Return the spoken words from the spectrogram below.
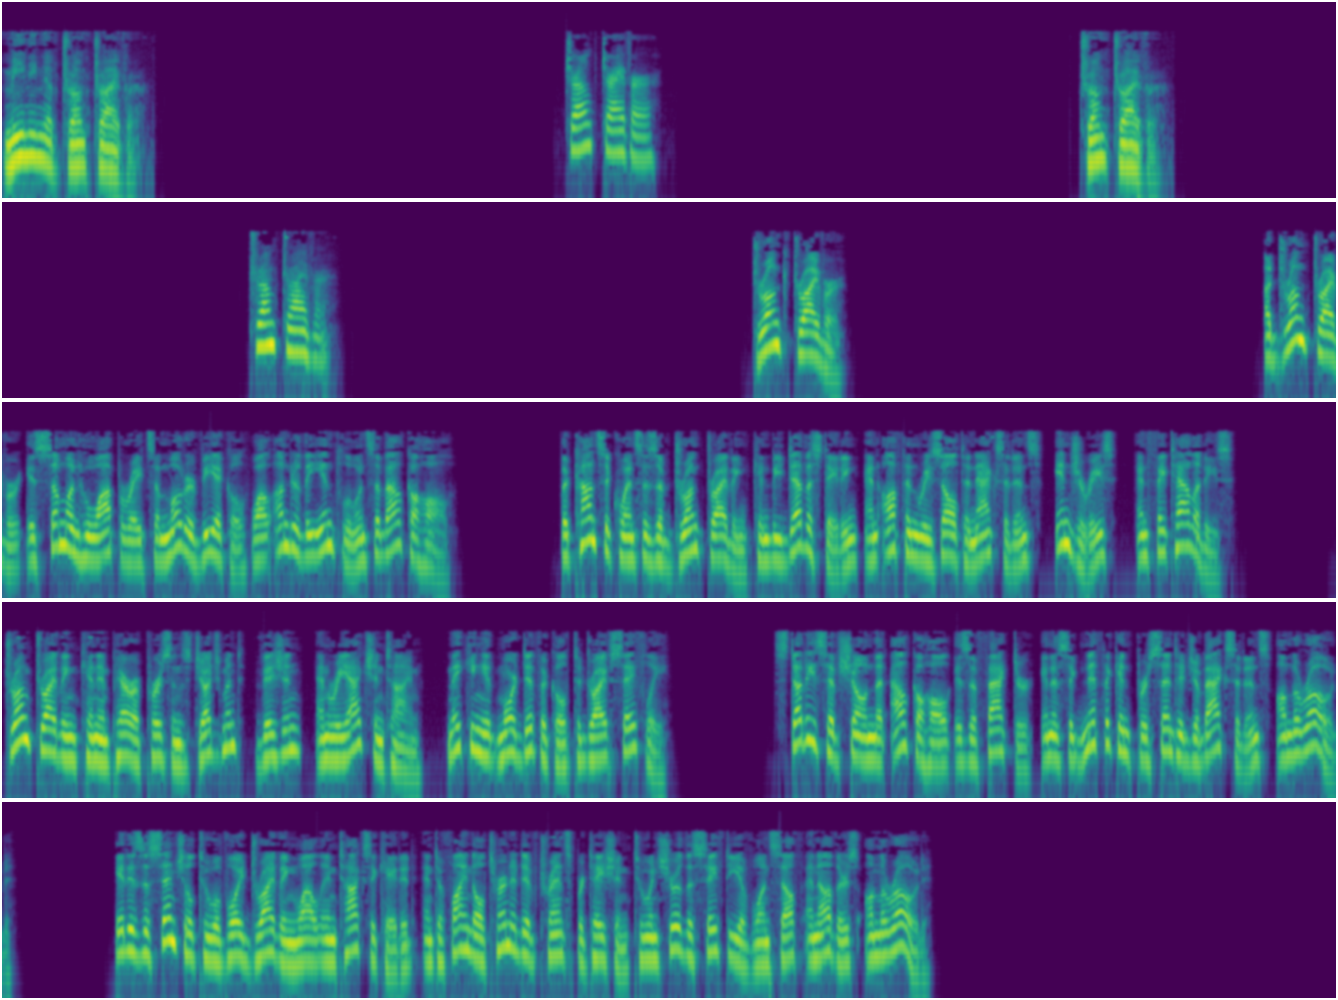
Meaning of drunk driver. Drunk driver. Drunk driver. Drunk driver. Drunk driver. A drunk driver is someone who operates a motor vehicle while under the influence of alcohol. The consequences of drunk driving can be devastating and often result in accidents, injuries, and fatalities. Drunk driving can impair a person's judgment, vision, and reaction time, making it more difficult to drive safely. Studies have shown that alcohol is a factor in a significant percentage of accidents on the road. It is essential to avoid driving while intoxicated and to find alternative transportation to ensure the safety of oneself and others on the road.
